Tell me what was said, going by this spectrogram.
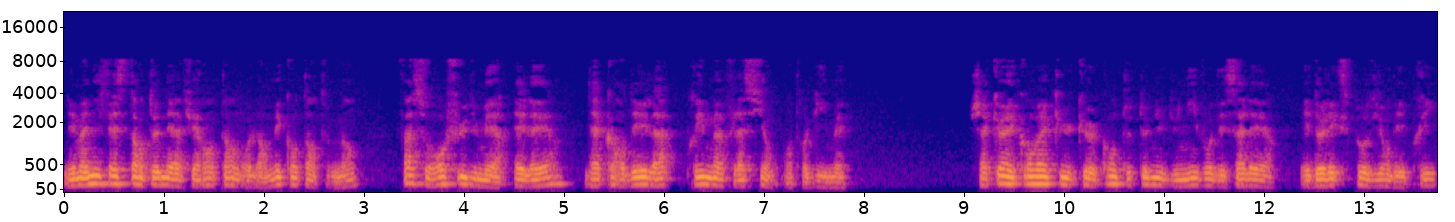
les manifestants tenaient à faire entendre leur mécontentement face au refus du maire LR d'accorder la prime inflation entre guillemets. Chacun est convaincu que, compte tenu du niveau des salaires et de l'explosion des prix,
